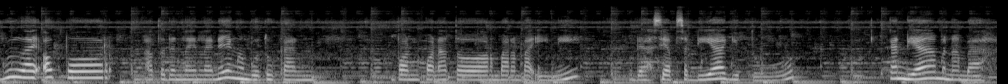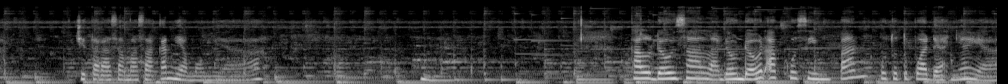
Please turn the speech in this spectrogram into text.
gulai opor atau dan lain-lainnya yang membutuhkan pon-pon atau rempah-rempah ini udah siap sedia gitu kan dia menambah cita rasa masakan ya mom ya hmm. kalau daun salam daun-daun aku simpan aku tutup wadahnya ya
